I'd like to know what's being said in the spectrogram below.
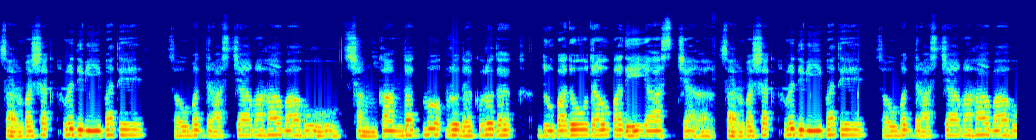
సర్వశక్ వృదివీపతే సౌభద్రాశ్చ మహాబాహు శంఖాన్ దద్ము మృదక్ ద్రుపదో ద్రౌపదేయాశ్చ సర్వశక్ వృదివీపతే సౌభద్రాశ్చ మహాబాహు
